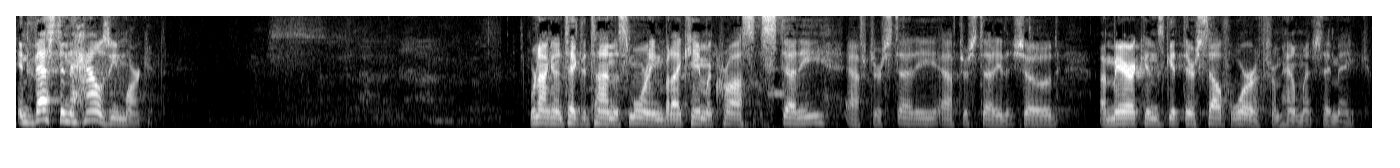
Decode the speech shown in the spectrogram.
invest in the housing market. We're not going to take the time this morning, but I came across study after study after study that showed Americans get their self worth from how much they make.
